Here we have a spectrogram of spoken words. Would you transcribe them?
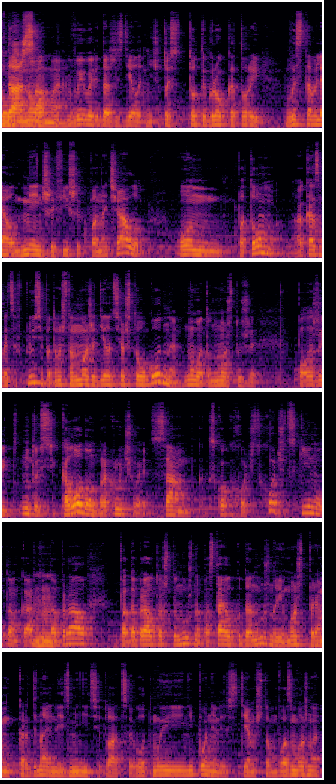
то да, же но самое. в выборе даже сделать ничего. То есть тот игрок, который выставлял меньше фишек поначалу, он потом оказывается в плюсе, потому что он может делать все, что угодно. Ну вот, он может уже положить, ну то есть колоду он прокручивает сам, сколько хочет. Хочет, скинул там карту, mm-hmm. добрал, подобрал то, что нужно, поставил куда нужно и может прям кардинально изменить ситуацию. Вот мы не поняли с тем, что, возможно,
